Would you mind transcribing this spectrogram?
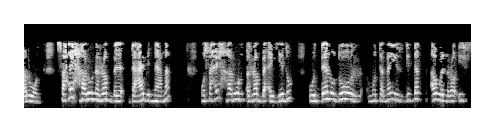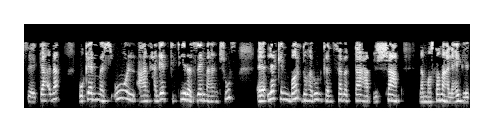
هارون. صحيح هارون الرب دعاه بالنعمة وصحيح هارون الرب أيده واداله دور متميز جدا أول رئيس كهنة وكان مسؤول عن حاجات كتيرة زي ما هنشوف. لكن برضه هارون كان سبب تعب للشعب لما صنع العجل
